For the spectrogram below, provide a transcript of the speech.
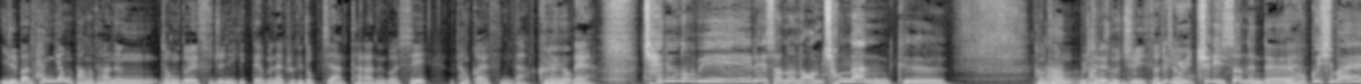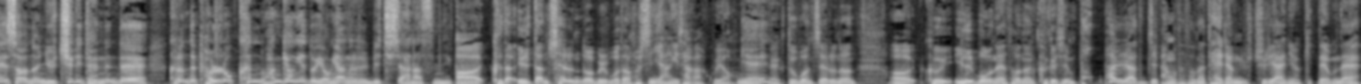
일반 환경 방사능 정도의 수준이기 때문에 그렇게 높지 않다라는 것이 평가였습니다. 그래요? 네. 체르노빌에서는 엄청난 그 방사능 아, 물질에 노출이 있었죠. 유출이 있었는데 네. 후쿠시마에서는 유출이 됐는데 그런데 별로 큰 환경에도 영향을 미치지 않았습니까? 아, 그다 일단 체르노빌보다 훨씬 양이 작았고요. 예. 네, 두 번째로는 어 그 일본에서는 그것이 폭발이라든지 방사선의 대량 유출이 아니었기 때문에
